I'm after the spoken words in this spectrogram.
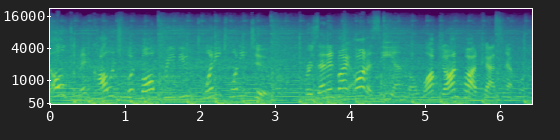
the ultimate college football preview 2022, presented by Audacy and the Locked On Podcast Network.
